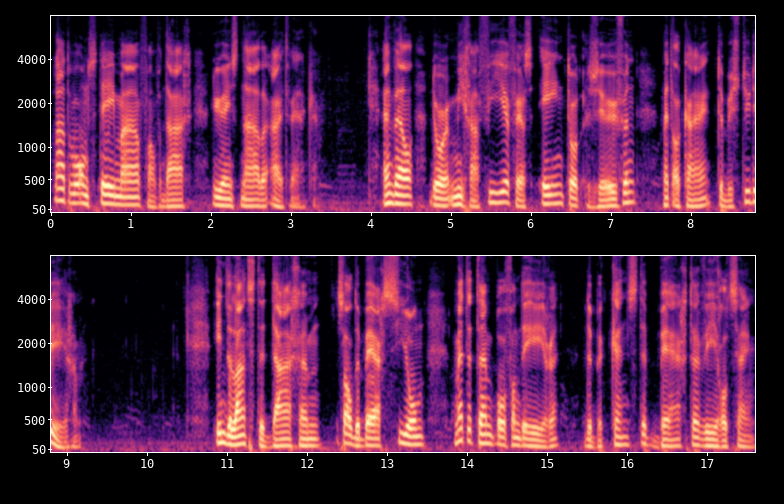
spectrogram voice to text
Laten we ons thema van vandaag nu eens nader uitwerken. En wel door Micha 4, vers 1 tot 7 met elkaar te bestuderen. In de laatste dagen zal de berg Sion met de tempel van de Heere de bekendste berg ter wereld zijn.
